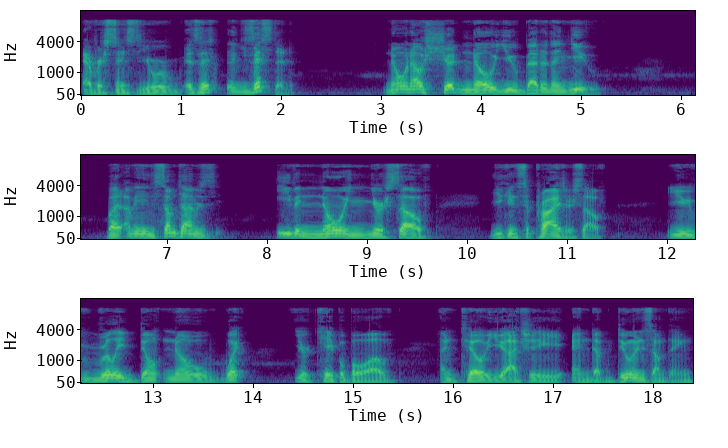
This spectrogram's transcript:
ever since you existed. No one else should know you better than you. But I mean, sometimes even knowing yourself, you can surprise yourself. You really don't know what you're capable of until you actually end up doing something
